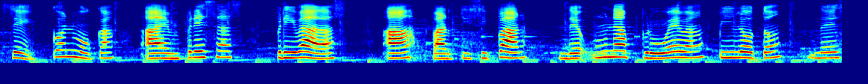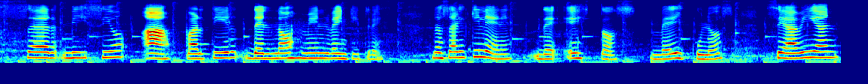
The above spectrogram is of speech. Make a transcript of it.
se convoca a empresas privadas a participar de una prueba piloto de servicio a partir del 2023. Los alquileres de estos vehículos se habían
